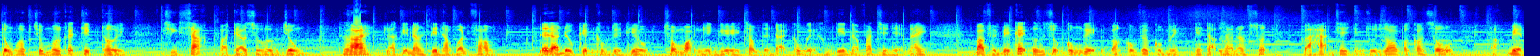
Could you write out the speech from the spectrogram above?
tổng hợp chúng một cách kịp thời, chính xác và theo xu hướng chung. Thứ hai là kỹ năng tin học văn phòng. Đây là điều kiện không thể thiếu cho mọi ngành nghề trong thời đại công nghệ thông tin đang phát triển hiện nay. Bạn phải biết cách ứng dụng công nghệ vào công việc của mình để tạo ra năng suất và hạn chế những rủi ro và con số, đặc biệt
